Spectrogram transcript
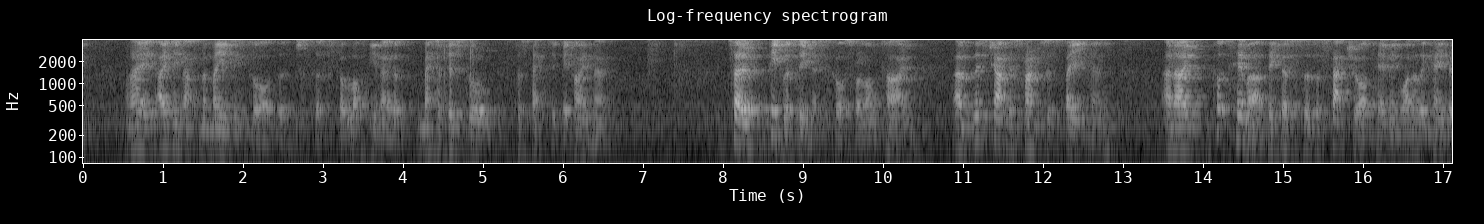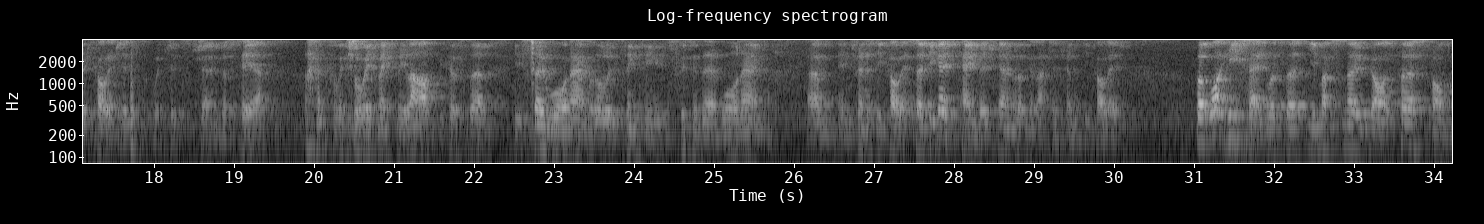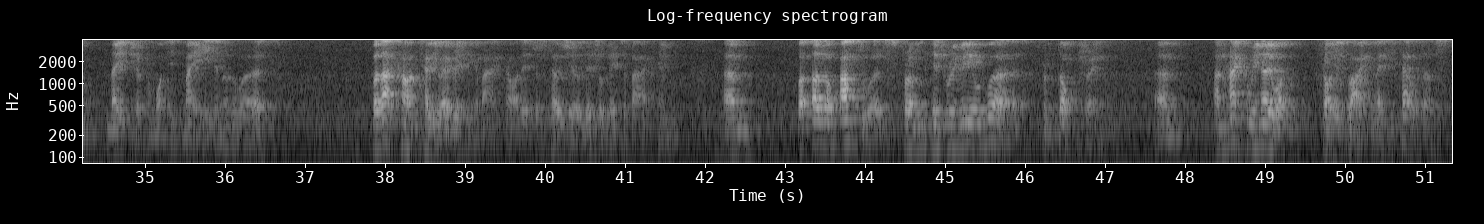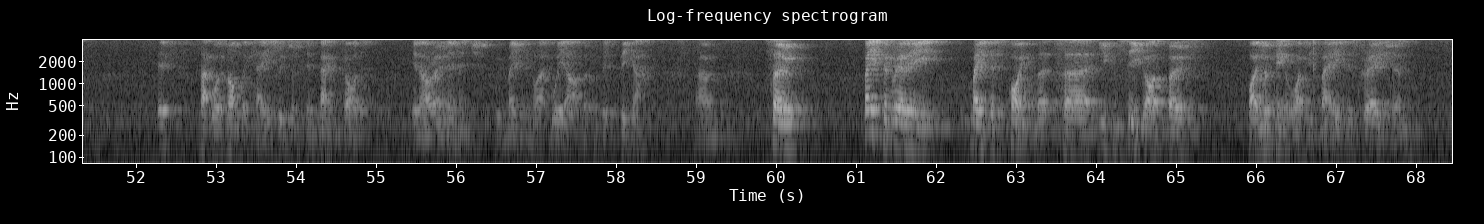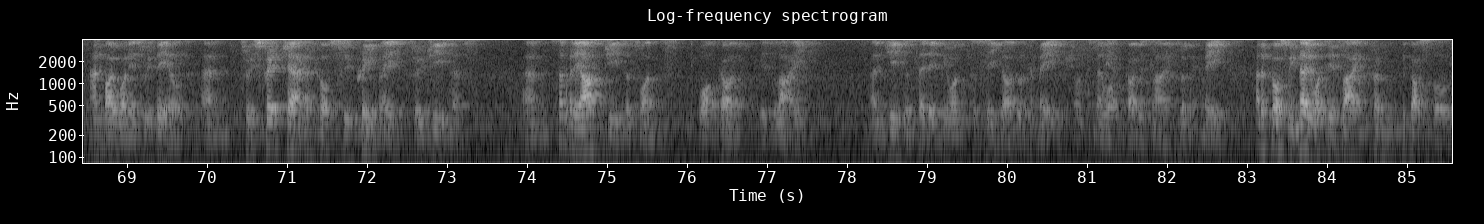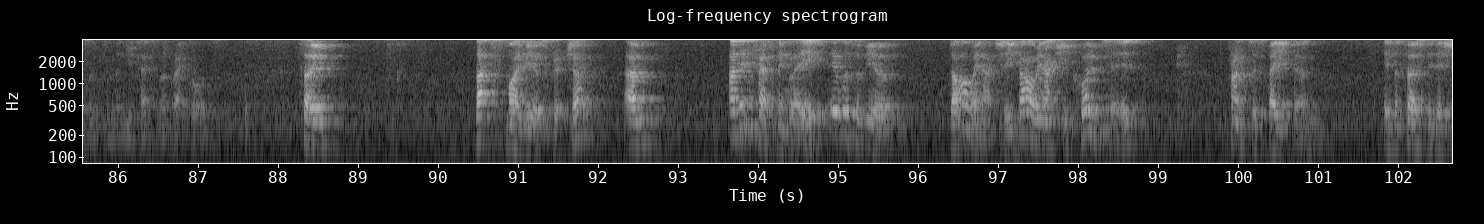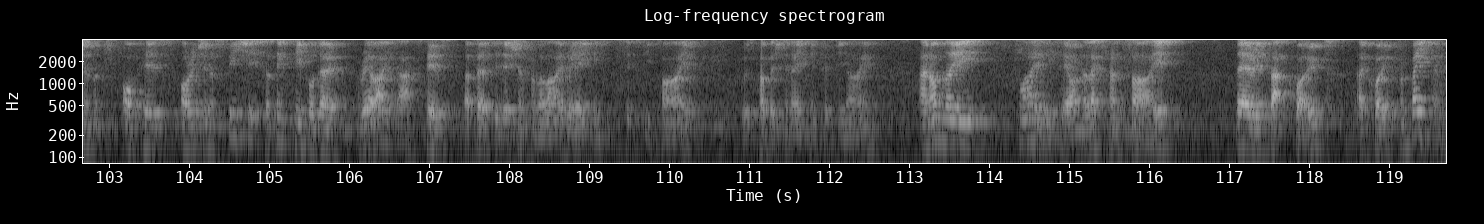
And I, I think that's an amazing thought, that just the, philo- you know, the metaphysical perspective behind that. So people have seen this, of course, for a long time. Um, this chap is Francis Bacon, and I put him up because there's a statue of him in one of the Cambridge colleges, which is shown just here, which always makes me laugh because uh, he's so worn out with all his thinking, he's sitting there worn out um, in Trinity College. So if you go to Cambridge, go and look at that in Trinity College. But what he said was that you must know God first from nature, from what is made, in other words. But that can't tell you everything about God, it just tells you a little bit about him. Um, but afterwards from his revealed word, from doctrine. Um, and how can we know what God is like unless he tells us? If that was not the case, we'd just invent God in our own image. We'd make him like we are, but a bit bigger. Um, so Bacon really made this point that uh, you can see God both by looking at what he's made, his creation, and by what is revealed um, through Scripture and, of course, supremely through Jesus. Um, somebody asked Jesus once what God is like, and Jesus said, if you want to see God, look at me. If you want to know what God is like, look at me. And of course, we know what he is like from the Gospels and from the New Testament records. So, that's my view of Scripture. Um, and interestingly, it was the view of Darwin actually. Darwin actually quoted Francis Bacon in the first edition of his Origin of Species. I think people don't realise that. Here's a first edition from a library, 1865. It was published in 1859. And on the flyleaf here, on the left-hand side, there is that quote, a quote from Bacon.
